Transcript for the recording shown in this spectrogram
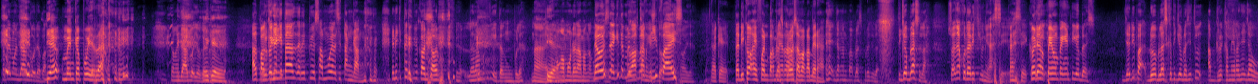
Tapi emang jago dah, Pak. Dia main capoeira. Emang jago yoga. Oke. Berikutnya Alpakri kita review Samuel si Tanggang. Ini kita review kawan-kawan. Udah lama juga kita ngumpul ya. Nah, Iya. ngomong-ngomong udah lama nggak Nggak ngumpul. usah, kita masih do- device. Oh iya. Oke, tadi kok iPhone 14 Kamera. Pro sama kamera. Eh, jangan 14 Pro juga. 13 lah. Soalnya aku udah review nih asik. Asik. Kau udah Jadi- memang pengen 13? Jadi Pak, 12 ke 13 itu upgrade kameranya jauh.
